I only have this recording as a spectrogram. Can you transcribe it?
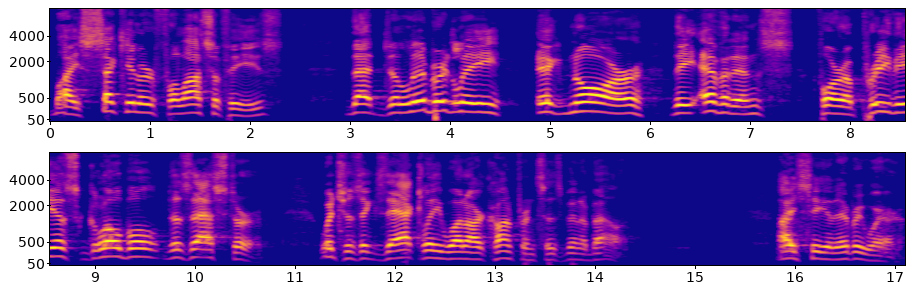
by secular philosophies that deliberately ignore the evidence for a previous global disaster, which is exactly what our conference has been about. I see it everywhere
